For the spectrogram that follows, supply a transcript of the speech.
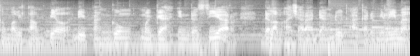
kembali tampil di panggung Megah Indosiar dalam acara Dangdut Akademi 5.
